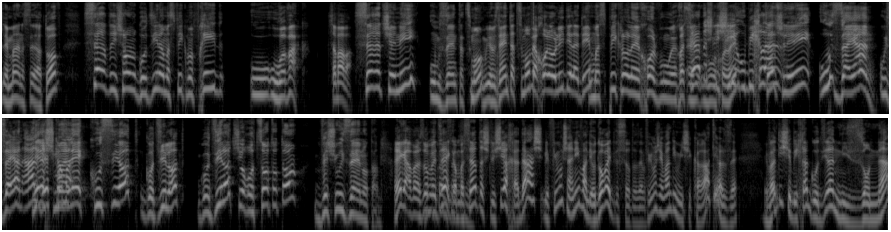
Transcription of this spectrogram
למען הסדר הטוב, סרט ראשון, גודזילה מספיק מפחיד, הוא, הוא רווק. סבבה. סרט שני, הוא מזיין את עצמו. הוא מזיין את עצמו ויכול להוליד ילדים, הוא מספיק לו לאכול והוא... בסרט השלישי יכול- הוא בכלל- בסרט שלישי הוא זיין. הוא זיין על, יש כמה מלא כוסיות, גודזילות. גודזילות שרוצות אותו, ושהוא יזיין אותם. רגע, אבל עזוב את זה, גם. בסרט השלישי החדש, לפי מה שאני הבנתי, עוד לא ראיתי את הסרט הזה, לפי מה שהבנתי משקראתי על זה, הבנתי שבכלל גודזילה ניזונה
